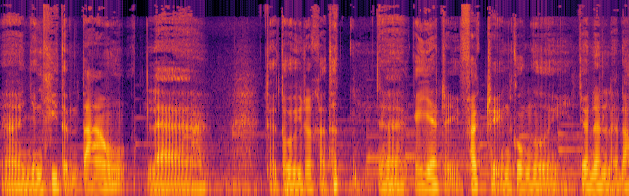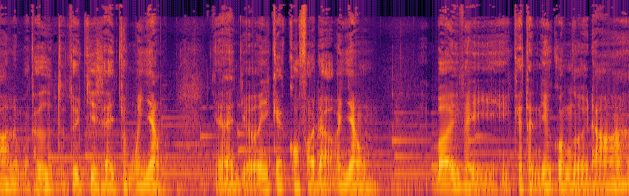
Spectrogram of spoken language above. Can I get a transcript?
à, những khi tỉnh táo là tụi tôi rất là thích à, cái giá trị phát triển con người. Cho nên là đó là một thứ tụi tôi chia sẻ chung với nhau à, giữa các cô founder với nhau. Bởi vì cái tình yêu con người đó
